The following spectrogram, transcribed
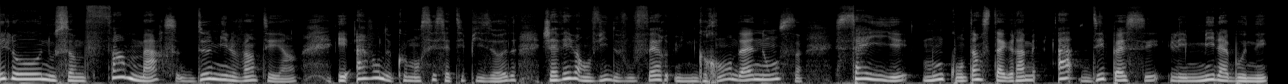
Hello, nous sommes fin mars 2021 et avant de commencer cet épisode, j'avais envie de vous faire une grande annonce. Ça y est, mon compte Instagram a dépassé les 1000 abonnés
